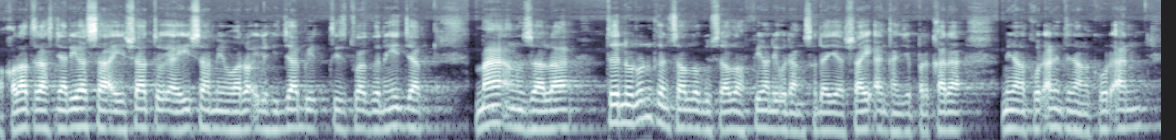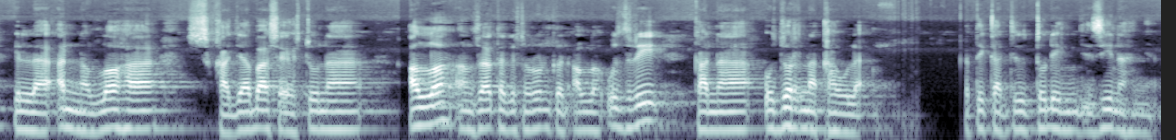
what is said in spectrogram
Pakola terasnya nyariosa Aisyah tu ya Aisyah min waro il hijab itu tua hijab. maangzala tenurunkan sallallahu Gusti Allah fina di udang sadaya syai'an kanji perkara minal Qur'an tinal Qur'an illa annallaha kajaba saestuna. Allah anzal tagis nurunkeun Allah uzri kana uzurna kaula ketika dituding zinahnya.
